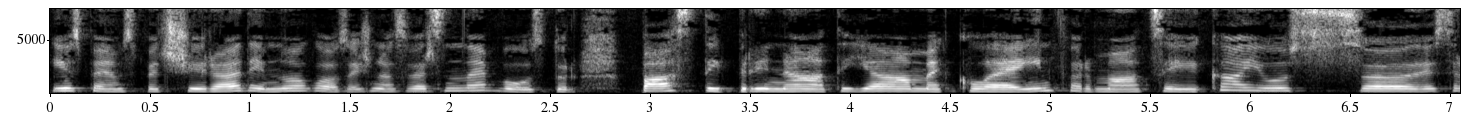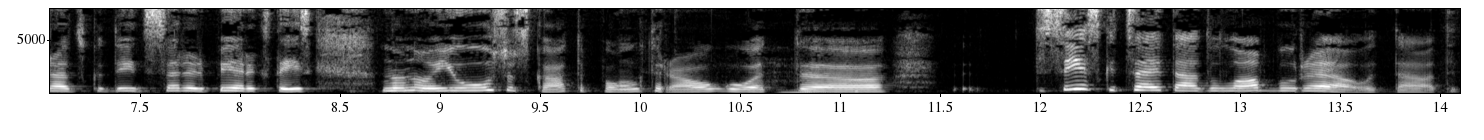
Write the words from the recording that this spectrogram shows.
iespējams pēc šī raidījuma noklausīšanās vairs nebūs tur pastiprināti jāmeklē informācija. Kā jūs, es redzu, ka Dīdis arī ir pierakstījis, nu no jūsu skata punkta raugot, tas ieskicēja tādu labu realitāti.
